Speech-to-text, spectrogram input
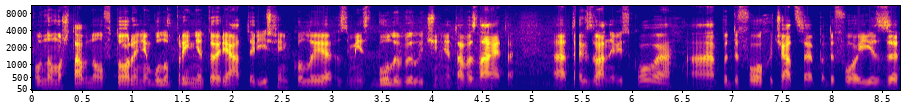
повномасштабного вторгнення було прийнято ряд рішень, коли зміст були вилучені. Та ви знаєте, е, так зване військове е, ПДФО, хоча це ПДФО із е,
